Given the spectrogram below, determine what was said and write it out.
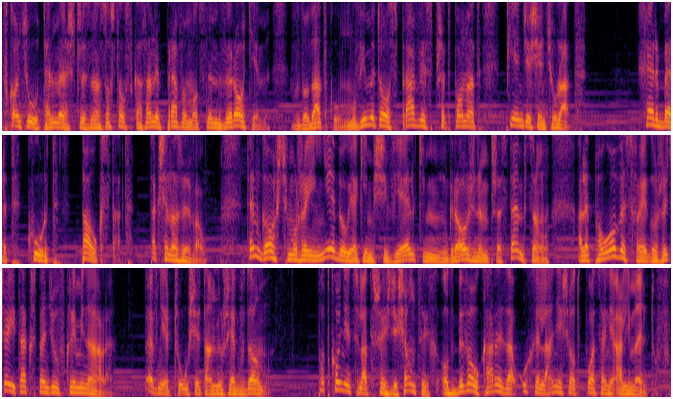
W końcu ten mężczyzna został skazany prawomocnym wyrokiem. W dodatku mówimy tu o sprawie sprzed ponad 50 lat. Herbert Kurt Paukstad tak się nazywał. Ten gość może i nie był jakimś wielkim, groźnym przestępcą, ale połowę swojego życia i tak spędził w kryminale. Pewnie czuł się tam już jak w domu. Pod koniec lat 60. odbywał karę za uchylanie się od płacenia alimentów.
